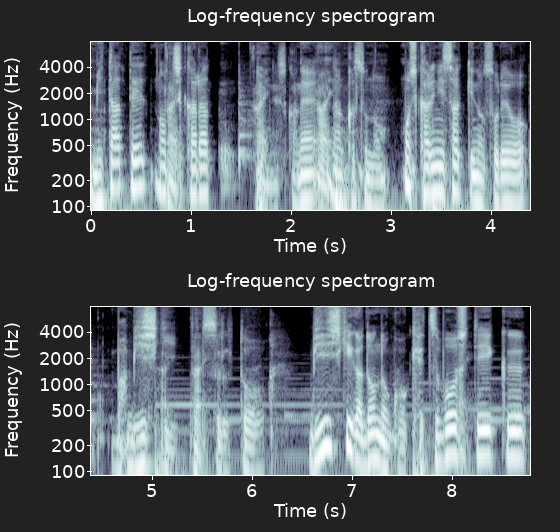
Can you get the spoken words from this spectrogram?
見立ての力っていうんですかね、はい。はい、なんかそのもし仮にさっきのそれを、まあ、美意識とすると、はい、美意識がどんどんこう欠乏していく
